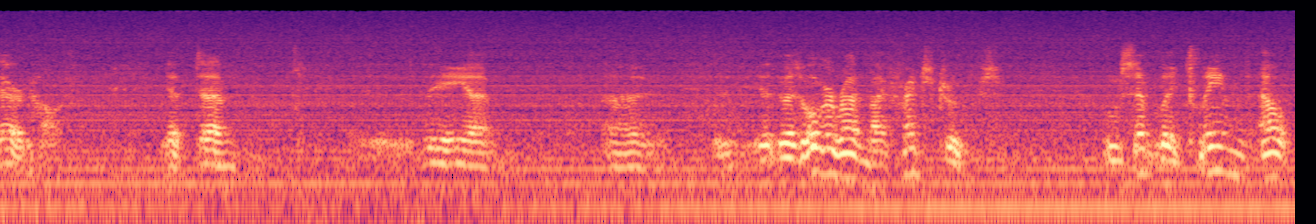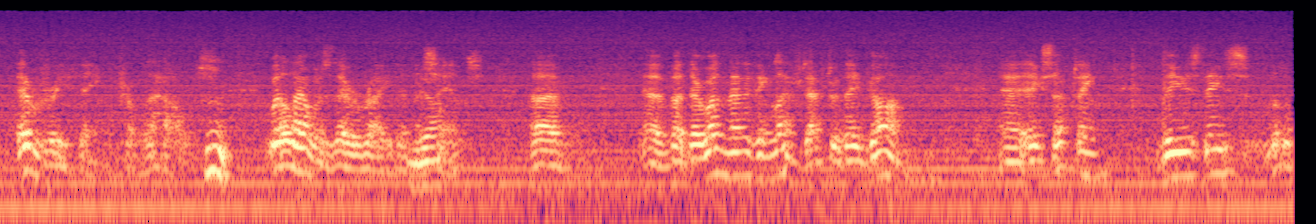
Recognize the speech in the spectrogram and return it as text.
the Berghof. It, um, the, uh, uh, it was overrun by French troops who simply cleaned out everything from the house. Hmm. Well, that was their right in a Yeah. sense. Um, uh, but there wasn't anything left after they'd gone, uh, excepting these these little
